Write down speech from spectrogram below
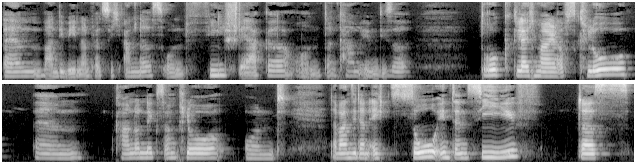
ähm, waren die Wehen dann plötzlich anders und viel stärker und dann kam eben dieser Druck gleich mal aufs Klo, ähm, kam dann nichts am Klo und da waren sie dann echt so intensiv, dass,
